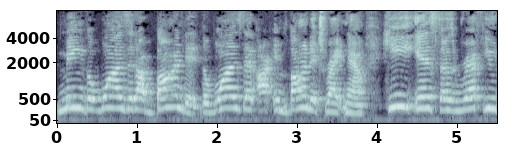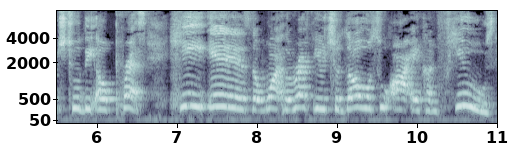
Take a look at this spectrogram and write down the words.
mean the ones that are bonded, the ones that are in bondage right now. He is the refuge to the oppressed. He is the one, the refuge to those who are confused.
